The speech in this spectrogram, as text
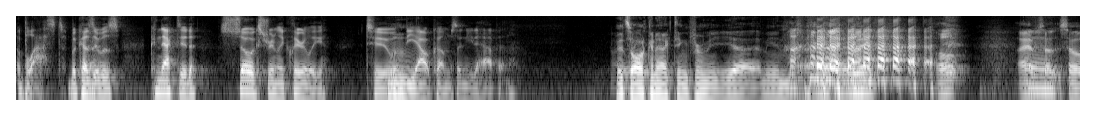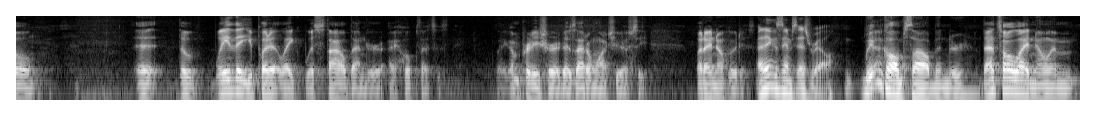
a blast because it was connected so extremely clearly to mm. the outcomes that need to happen. It's all connecting for me. Yeah, I mean, I, think, oh, I have so, so uh, the way that you put it, like with Stylebender, I hope that's his name. Like I'm pretty sure it is. I don't watch UFC, but I know who it is. I think his name's Israel. We yeah. can call him Stylebender. That's all I know him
